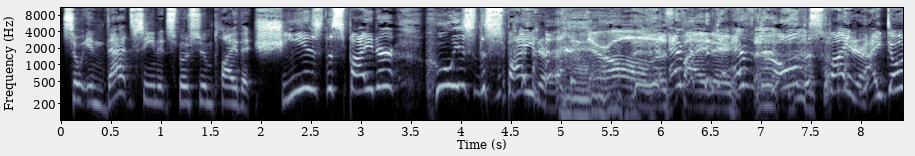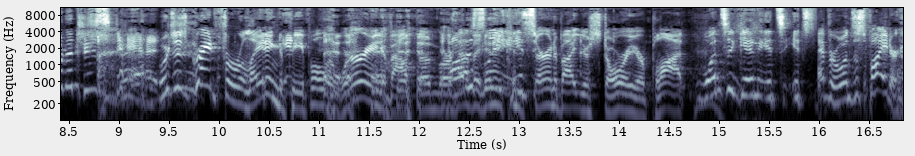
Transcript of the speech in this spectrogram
So in that scene, it's supposed to imply that she is the spider. Who is the spider? they're all the Every- spiders. every- they're all the spider. I don't understand. which is great for relating to people or worrying about them or Honestly, having any concern about your story or plot. Once again, it's it's Everyone's a spider.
